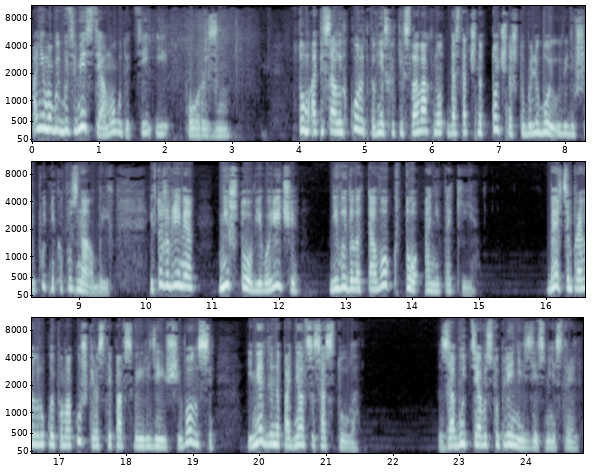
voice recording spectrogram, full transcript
«Они могут быть вместе, а могут идти и порознь». Том описал их коротко, в нескольких словах, но достаточно точно, чтобы любой увидевший путников узнал бы их. И в то же время ничто в его речи не выдало того, кто они такие. Бертим провел рукой по макушке, растрепав свои редеющие волосы, и медленно поднялся со стула. «Забудьте о выступлении здесь, министрель.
